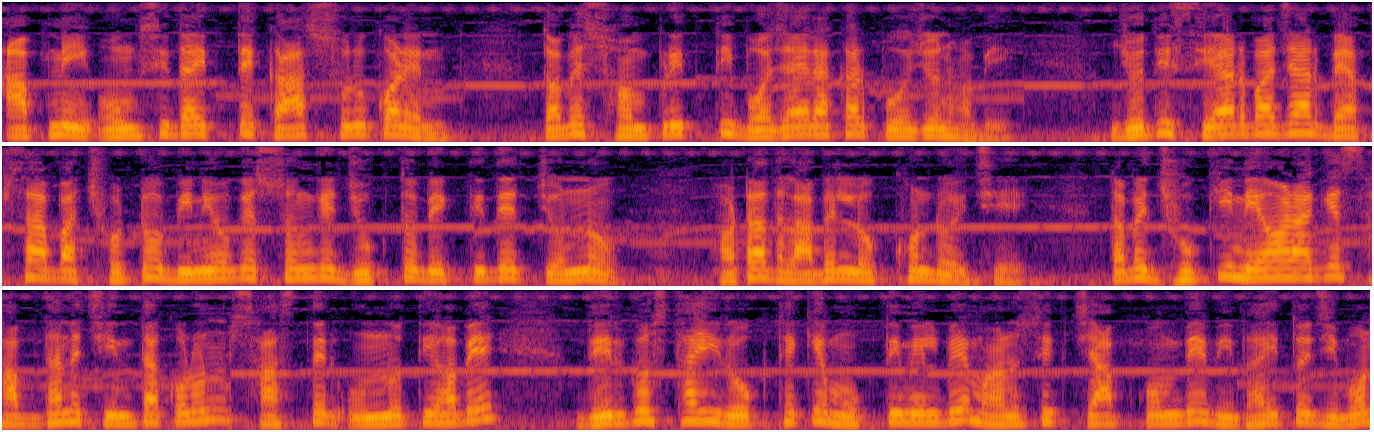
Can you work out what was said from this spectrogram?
আপনি অংশীদারিত্বে কাজ শুরু করেন, তবে সম্পৃক্তি বজায় রাখার প্রয়োজন হবে। যদি শেয়ার বাজার, ব্যবসা বা ছোট বিনিয়োগের সঙ্গে যুক্ত ব্যক্তিদের জন্য হঠাৎ লাভের লক্ষণ রয়েছে তবে ঝুঁকি নেওয়ার আগে সাবধানে চিন্তা করুন, স্বাস্থ্যের উন্নতি হবে। দীর্ঘস্থায়ী রোগ থেকে মুক্তি মিলবে, মানসিক চাপ কমবে, বিবাহিত জীবন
